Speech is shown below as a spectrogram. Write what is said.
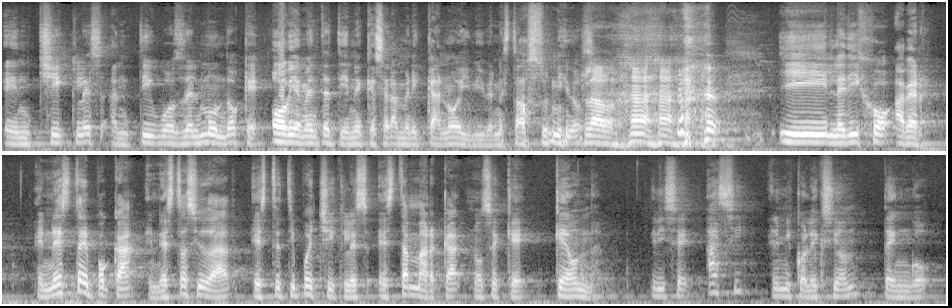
en chicles antiguos del mundo, que obviamente tiene que ser americano y vive en Estados Unidos. Claro. Y le dijo, a ver, en esta época, en esta ciudad, este tipo de chicles, esta marca, no sé qué, ¿qué onda? Y dice, ah, sí, en mi colección tengo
